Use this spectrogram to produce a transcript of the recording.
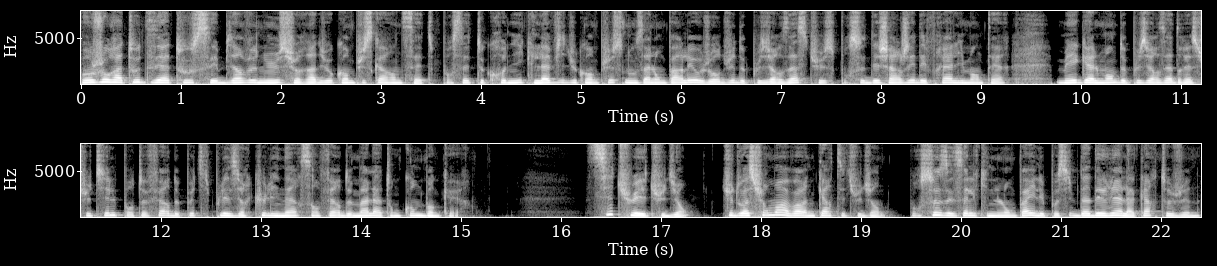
Bonjour à toutes et à tous et bienvenue sur Radio Campus 47. Pour cette chronique La vie du campus, nous allons parler aujourd'hui de plusieurs astuces pour se décharger des frais alimentaires, mais également de plusieurs adresses utiles pour te faire de petits plaisirs culinaires sans faire de mal à ton compte bancaire. Si tu es étudiant, tu dois sûrement avoir une carte étudiante. Pour ceux et celles qui ne l'ont pas, il est possible d'adhérer à la carte jeune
